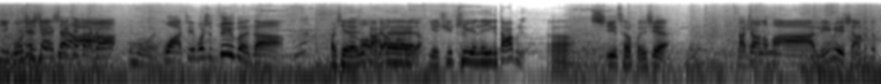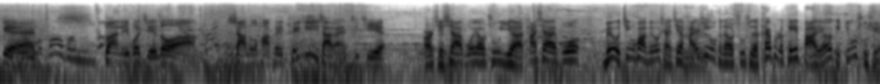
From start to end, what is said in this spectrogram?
帝国世界闪现大招，哇，这波是最稳的。而且卢卡还在野区支援了一个 W，啊，吸一层魂线。那这样的话，林伟翔这个点断了一波节奏啊。下路的话可以推进一下，感觉 T T。而且下一波要注意啊，他下一波没有进化，没有闪现，还是有可能要出事的。开普勒可以把瑶瑶给丢出去。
